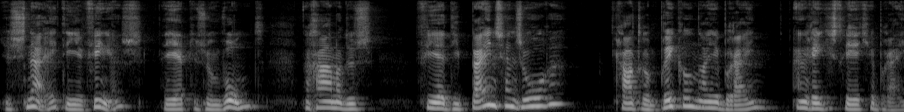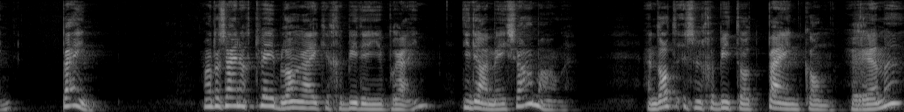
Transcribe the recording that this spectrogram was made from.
je snijdt in je vingers en je hebt dus een wond, dan gaan er dus via die pijnsensoren gaat er een prikkel naar je brein en registreert je brein pijn. Maar er zijn nog twee belangrijke gebieden in je brein die daarmee samenhangen. En dat is een gebied dat pijn kan remmen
